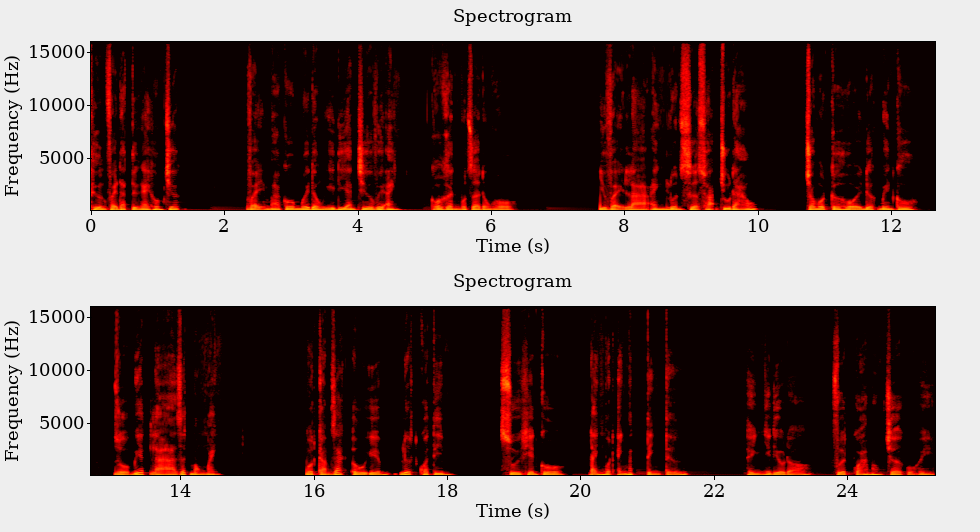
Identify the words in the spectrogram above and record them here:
thường phải đặt từ ngày hôm trước. Vậy mà cô mới đồng ý đi ăn trưa với anh, có gần một giờ đồng hồ. Như vậy là anh luôn sửa soạn chu đáo, cho một cơ hội được bên cô, dù biết là rất mong manh. Một cảm giác âu yếm lướt qua tim, xui khiến cô đánh một ánh mắt tỉnh tứ hình như điều đó vượt quá mong chờ của huy.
